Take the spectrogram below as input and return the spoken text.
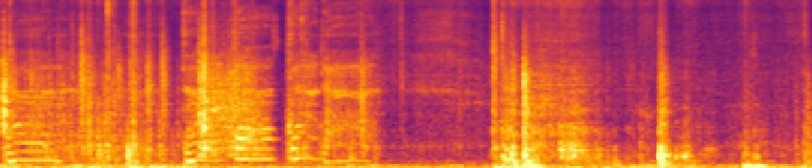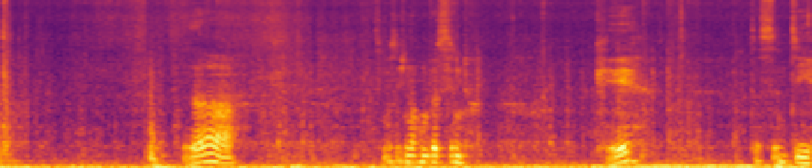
Da, da, da, da, So. Jetzt muss ich noch ein bisschen. Okay. Das sind die.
